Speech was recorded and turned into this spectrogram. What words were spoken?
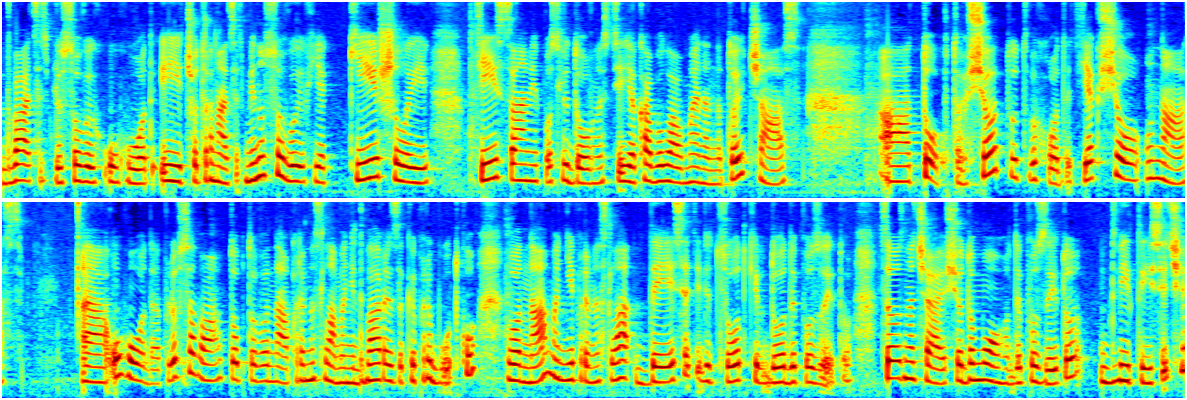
20 е, плюсових угод і 14 мінусових, які йшли в тій самій послідовності, яка була в мене на той час. Тобто, що тут виходить? Якщо у нас угода плюсова, тобто вона принесла мені два ризики прибутку, вона мені принесла 10% до депозиту. Це означає, що до мого депозиту 2000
